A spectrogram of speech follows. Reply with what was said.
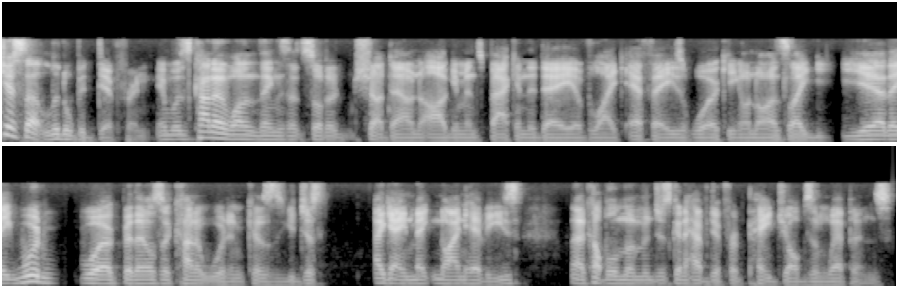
just that little bit different. It was kind of one of the things that sort of shut down arguments back in the day of like FAs working or not. It's like, yeah, they would work, but they also kind of wouldn't because you just, again, make nine heavies. A couple of them are just going to have different paint jobs and weapons.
